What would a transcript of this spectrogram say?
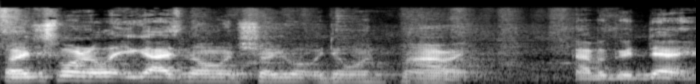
But I just wanted to let you guys know and show you what we're doing. All right. Have a good day.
